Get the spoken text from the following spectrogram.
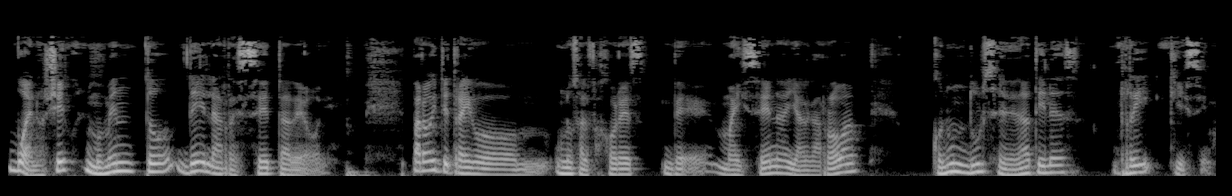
Bueno, llegó el momento de la receta de hoy. Para hoy te traigo mm, unos alfajores de maicena y algarroba con un dulce de dátiles riquísimo.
